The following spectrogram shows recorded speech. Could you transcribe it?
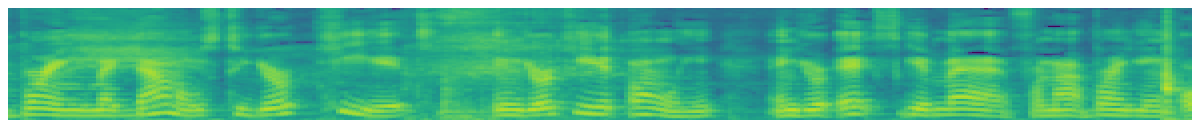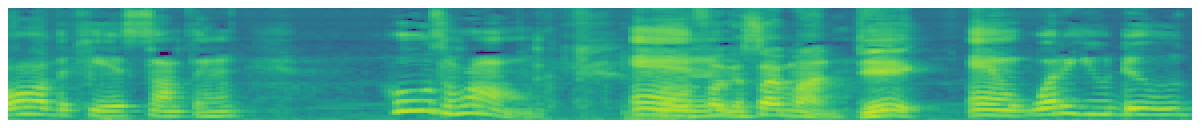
bring McDonald's to your kid and your kid only, and your ex get mad for not bringing all the kids something, who's wrong? And Motherfucker, suck my dick. and what do you do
